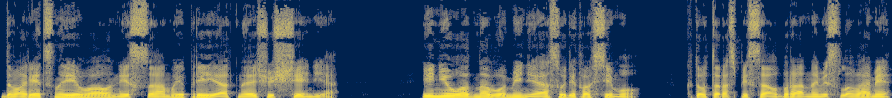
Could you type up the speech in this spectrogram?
дворец навевал не самые приятные ощущения. И ни у одного меня, судя по всему. Кто-то расписал бранными словами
